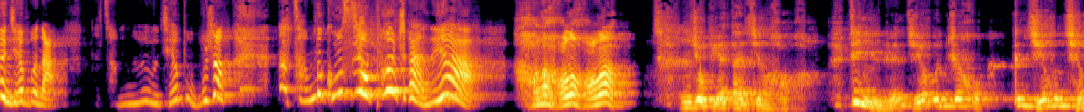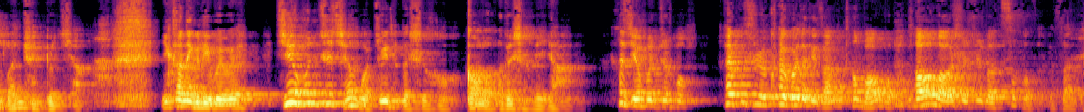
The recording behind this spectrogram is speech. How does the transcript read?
分钱不拿，那咱们能用的钱补不上，那咱们的公司要破产的呀！好了好了好了，你就别担心了，好不好？这女人结婚之后跟结婚前完全不一样。你看那个李薇薇，结婚之前我追她的时候高冷的跟什么一样，她结婚之后还不是乖乖的给咱们当保姆，老老实实的伺候咱们三人。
